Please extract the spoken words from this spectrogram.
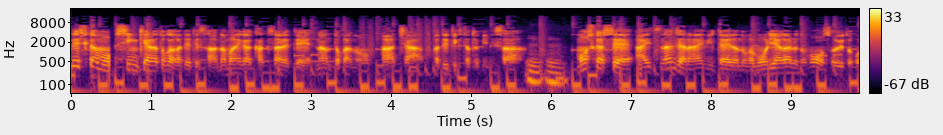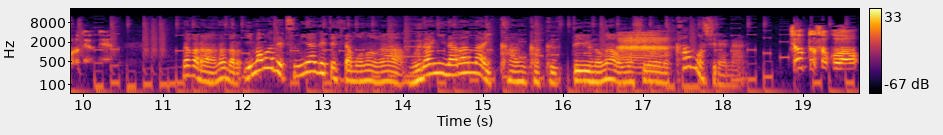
で、しかも新キャラとかが出てさ、名前が隠されて、なんとかのアーチャーとか出てきた時にさ、うんうん。もしかしてあいつなんじゃないみたいなのが盛り上がるのもそういうところだよね。だから、なんだろう、今まで積み上げてきたものが無駄にならない感覚っていうのが面白いのかもしれない。ちょっとそこは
